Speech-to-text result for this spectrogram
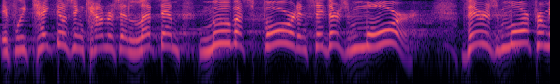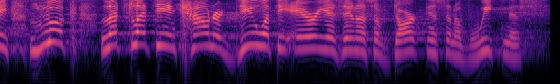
if we take those encounters and let them move us forward and say, There's more, there's more for me. Look, let's let the encounter deal with the areas in us of darkness and of weakness,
